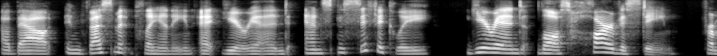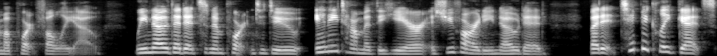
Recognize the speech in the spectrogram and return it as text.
about investment planning at year end and specifically year end loss harvesting from a portfolio. We know that it's an important to do any time of the year, as you've already noted, but it typically gets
